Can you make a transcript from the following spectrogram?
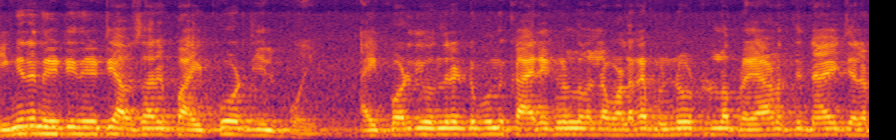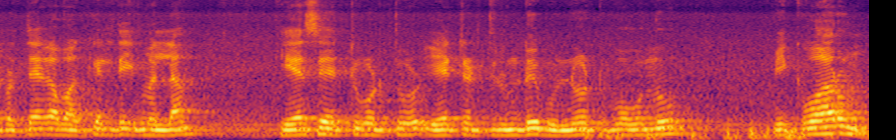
ഇങ്ങനെ നീട്ടി നീട്ടി അവസാനം ഇപ്പോൾ ഹൈക്കോടതിയിൽ പോയി. ഹൈക്കോടതി ഒന്ന് രണ്ട് മൂന്ന് കാര്യങ്ങളിലുമല്ല വളരെ മുന്നോട്ടുള്ള പ്രയാണത്തിനായി ചില പ്രത്യേക വക്കീൽ ടീമെല്ലാം കേസ് ഏറ്റുകൊടുത്തു ഏറ്റെടുത്തിട്ടുണ്ട് മുന്നോട്ട് പോകുന്നു. മിക്കവാറും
